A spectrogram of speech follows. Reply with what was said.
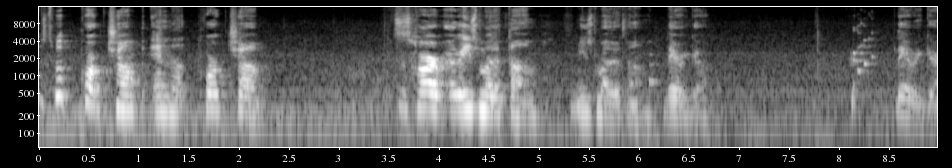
Let's put Pork Chump in the Pork Chump. This is hard. I use Mother Thumb. Use Mother Thumb. There we go. There we go.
